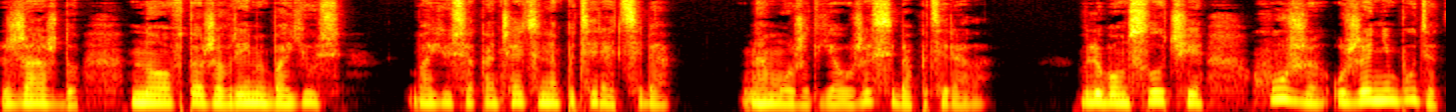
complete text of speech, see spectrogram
Жажду, но в то же время боюсь. Боюсь окончательно потерять себя. А может, я уже себя потеряла? В любом случае, хуже уже не будет.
